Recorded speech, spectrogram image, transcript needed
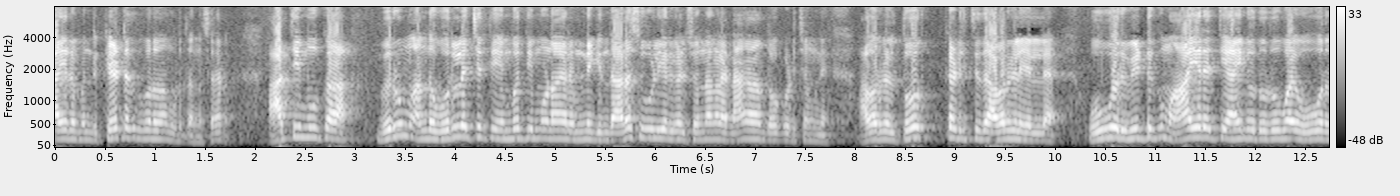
ஆயிரம் என்று கேட்டதுக்கு பிறகு தான் கொடுத்தாங்க சார். அதிமுக வெறும் அந்த ஒரு லட்சத்தி எண்பத்தி மூணாயிரம் இன்னைக்கு இந்த அரசு ஊழியர்கள் சொன்னாங்களே நாங்கள் தான் தோற்கடிச்சோம்னு. அவர்கள் தோற்கடித்தது அவர்களே இல்லை ஒவ்வொரு வீட்டுக்கும் ஆயிரத்தி ஐநூறு ரூபாய் ஒவ்வொரு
